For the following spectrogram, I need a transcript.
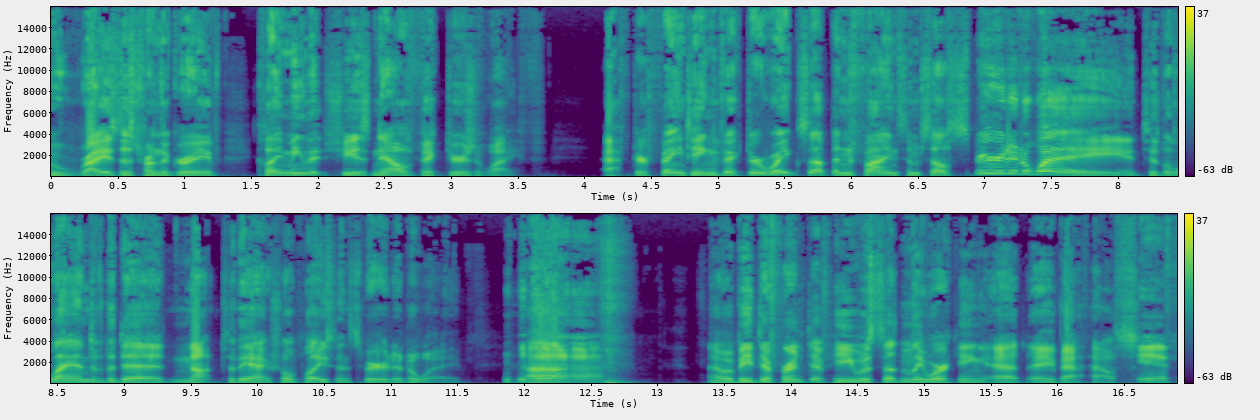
who rises from the grave, claiming that she is now Victor's wife. After fainting, Victor wakes up and finds himself spirited away to the land of the dead, not to the actual place and spirited away. Uh, That would be different if he was suddenly working at a bathhouse. if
